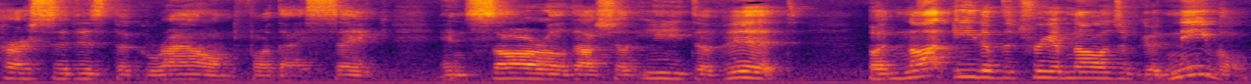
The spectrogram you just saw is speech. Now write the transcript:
Cursed is the ground for thy sake. In sorrow thou shalt eat of it, but not eat of the tree of knowledge of good and evil,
